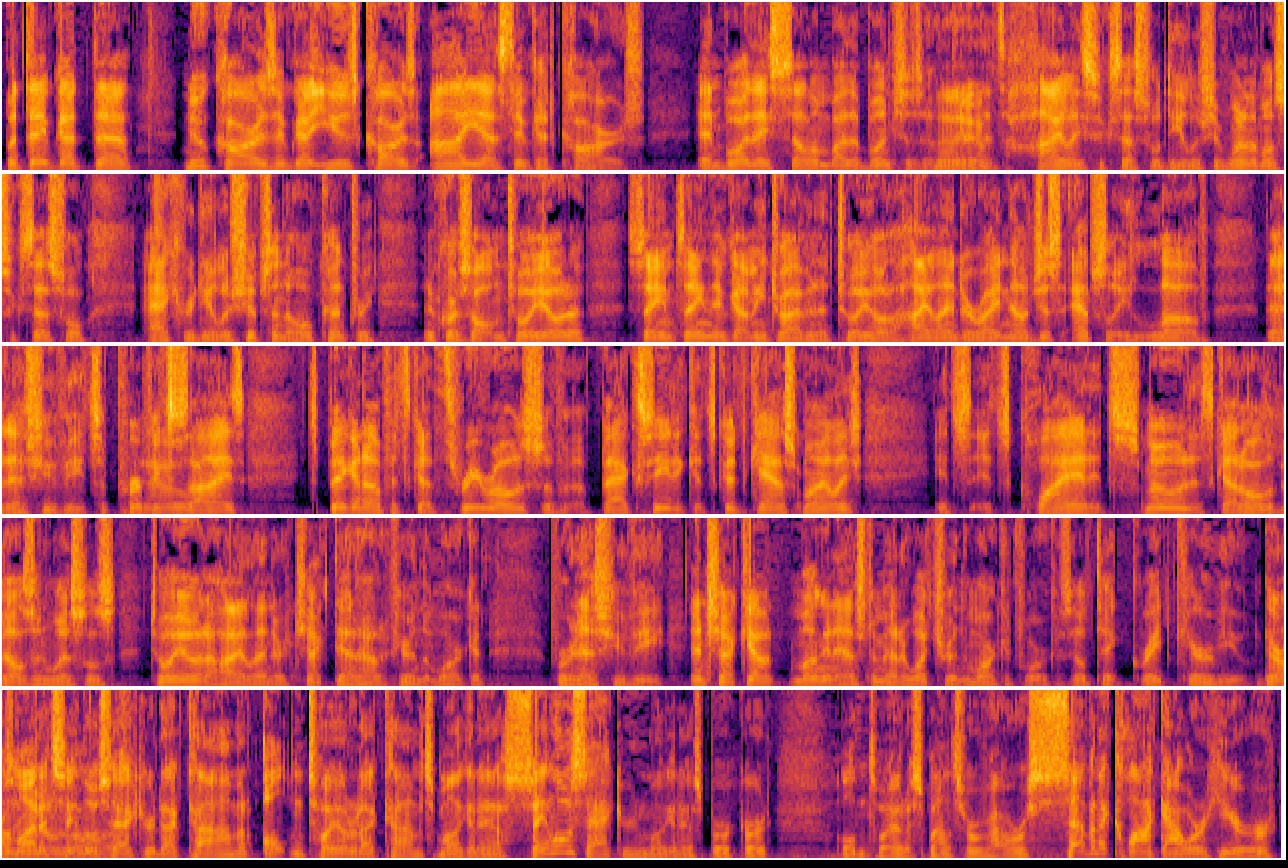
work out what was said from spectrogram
But they've got uh, new cars. They've got used cars. Ah, yes, they've got cars. And boy, they sell them by the bunches out there. It's a highly successful dealership, one of the most successful Acura dealerships in the whole country. And of course, Alton Toyota, same thing. They've got me driving a Toyota Highlander right now. Just absolutely love that SUV. It's a perfect Ew. size. It's big enough. It's got three rows of of back seat. It gets good gas mileage. It's it's quiet. It's smooth. It's got all the bells and whistles. Toyota Highlander. Check that out if you're in the market for an SUV. And check out Mungenast no matter what you're in the market for because they'll take great care of you. They're online at Count it all up. stlouisacura.com and altontoyota.com. It's Mungenast, St. Louis Acura and Munganess Burkhardt. Alton Toyota, sponsor of our 7 o'clock hour here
